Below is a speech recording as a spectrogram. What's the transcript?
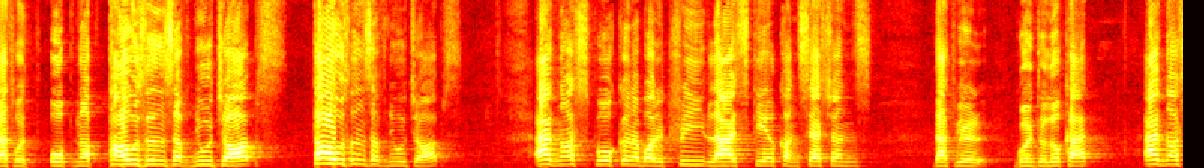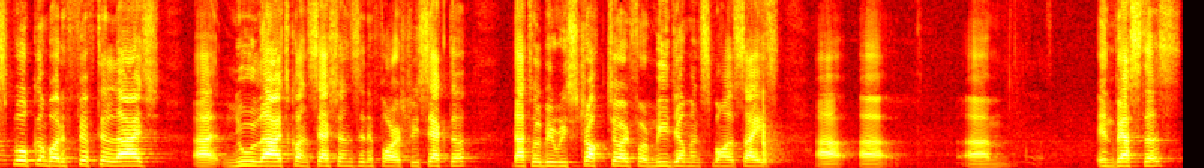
that would open up thousands of new jobs, thousands of new jobs. I have not spoken about the three large-scale concessions that we're going to look at. I have not spoken about the 50 large, uh, new large concessions in the forestry sector that will be restructured for medium and small size uh, uh, um, investors.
